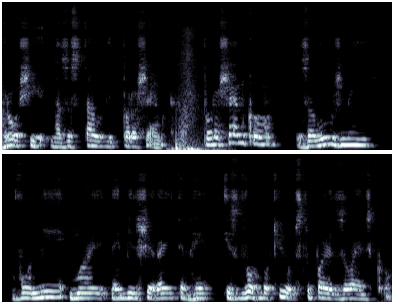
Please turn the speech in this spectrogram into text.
гроші на заставу від Порошенка. Порошенко, Залужний. Вони мають найбільші рейтинги і з двох боків обступають Зеленського.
